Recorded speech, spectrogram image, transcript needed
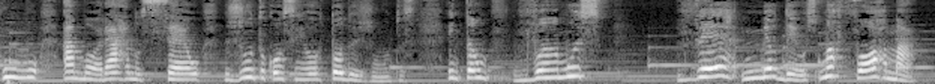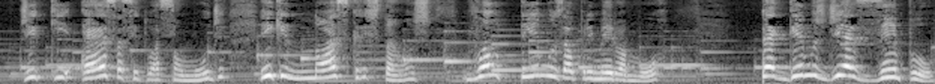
rumo a morar no céu, junto com o Senhor, todos juntos. Então, vamos ver, meu Deus, uma forma de que essa situação mude e que nós cristãos voltemos ao primeiro amor, peguemos de exemplo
